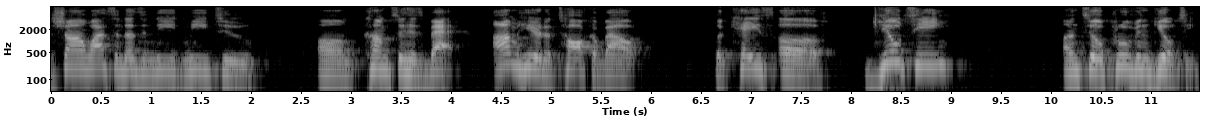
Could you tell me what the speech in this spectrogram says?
Deshaun Watson doesn't need me to um, come to his back. I'm here to talk about the case of guilty until proven guilty.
